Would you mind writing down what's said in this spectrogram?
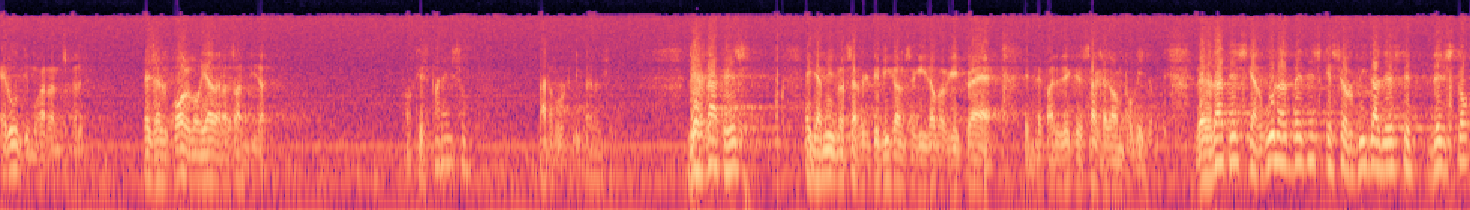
el último gran sacrificio. Es el colmo ya de la santidad. Porque es para eso, para glorificar al Señor. Verdad es ella misma se rectifica enseguida porque eh, me parece que exagera un poquito. Verdad es que algunas veces que se olvida de, este, de esto,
